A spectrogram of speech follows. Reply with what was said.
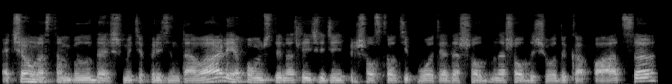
о чем у нас там было дальше? Мы тебя презентовали. Я помню, что ты на следующий день пришел, сказал, типа, вот я дошел, нашел до чего докопаться.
